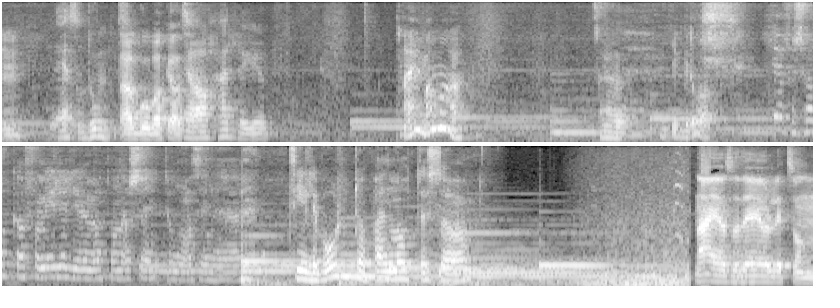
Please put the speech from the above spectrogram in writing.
Mm. Det er så dumt. Ja, god bakke, altså. Ja, herregud. Nei, mamma. Ikke gråt. Det forsaka familielivet med at man har sendt ungene sine tidlig bort, og på en måte så Nei, altså, det er jo litt sånn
